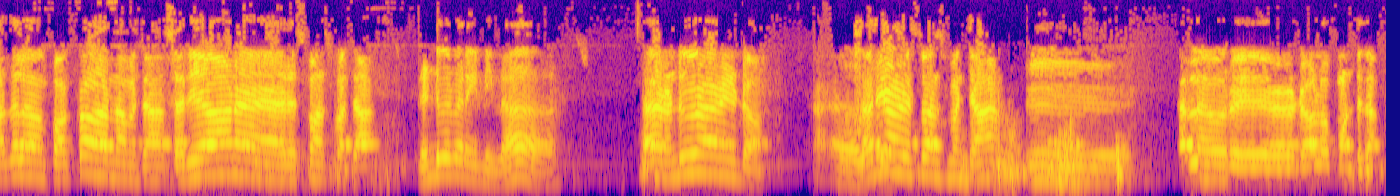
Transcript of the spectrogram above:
அதெல்லாம் பக்கம் இருந்தான் மச்சான். சரியான ரெஸ்பான்ஸ் மச்சான். ரெண்டு பேரும் இறங்கிட்டீங்களா? ரெண்டு பேரும் இறங்கிட்டோம். சரியான ரெஸ்பான்ஸ் மச்சான். நல்ல ஒரு டெவலப்மெண்ட் தான்.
